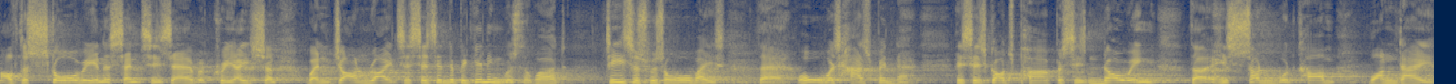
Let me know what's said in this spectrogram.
of the story, in a sense, is there at creation. When John writes, he says, In the beginning was the Word. Jesus was always there, always has been there. He says God's purpose is knowing that his son would come one day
